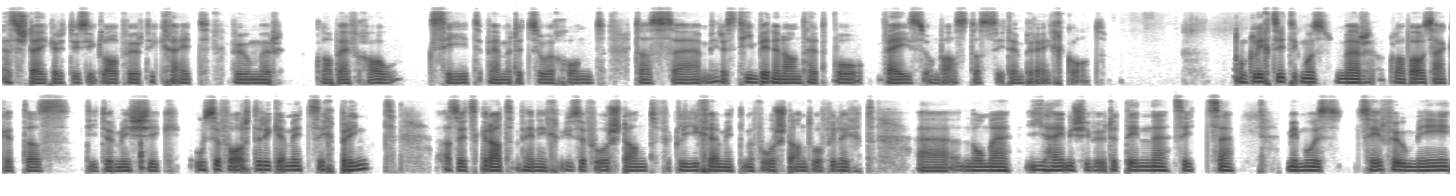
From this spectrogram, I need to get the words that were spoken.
es steigert unsere Glaubwürdigkeit, weil wir, glaube einfach auch sieht, wenn man dazu kommt, dass äh, wir ein Team beieinander hat, wo weiß, um was das in dem Bereich geht. Und gleichzeitig muss man, glaube auch sagen, dass die Durchmischung Herausforderungen mit sich bringt. Also jetzt gerade, wenn ich unseren Vorstand vergleiche mit einem Vorstand, wo vielleicht äh, nur Einheimische würden drinnen sitzen, man muss sehr viel mehr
